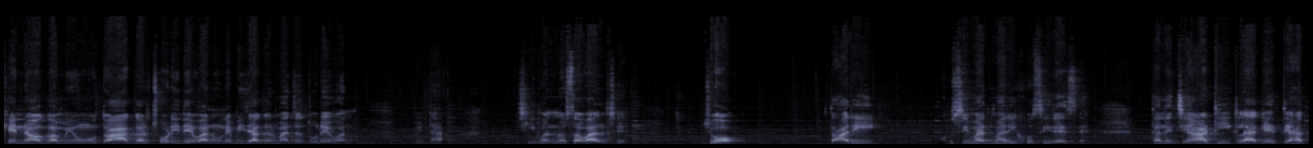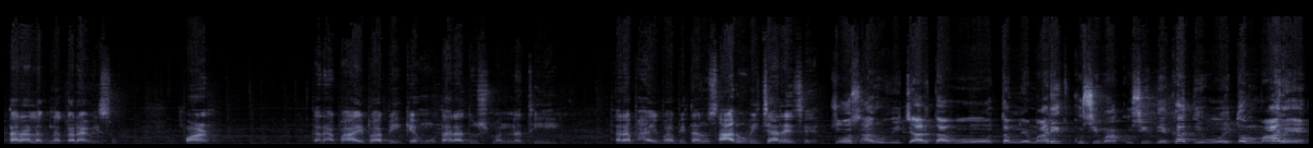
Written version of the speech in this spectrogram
કે ન ગમ્યું તો આ ઘર છોડી દેવાનું ને બીજા ઘરમાં જતું રહેવાનું. બેટા, જીવનનો સવાલ છે. જો તારી ખુશીમાં જ મારી ખુશી રહેશે. તને જ્યાં ઠીક લાગે ત્યાં જ તારા લગ્ન કરાવીશું. પણ તારા ભાઈ ભાભી કે હું તારા દુશ્મન નથી. તારા ભાઈ ભાભી તારું સારું વિચારે છે. જો સારું વિચારતા હો, તમને મારી જ ખુશીમાં ખુશી દેખાતી હોય તો મારે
